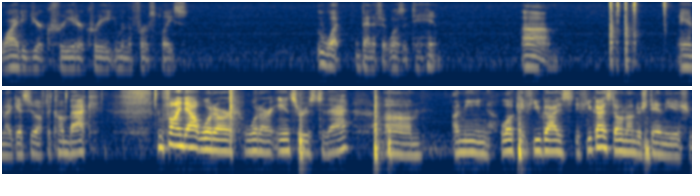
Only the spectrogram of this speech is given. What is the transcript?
why did your creator create you in the first place? What benefit was it to him? Um, and I guess you'll have to come back and find out what our what our answer is to that. Um, I mean, look, if you guys if you guys don't understand the issue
